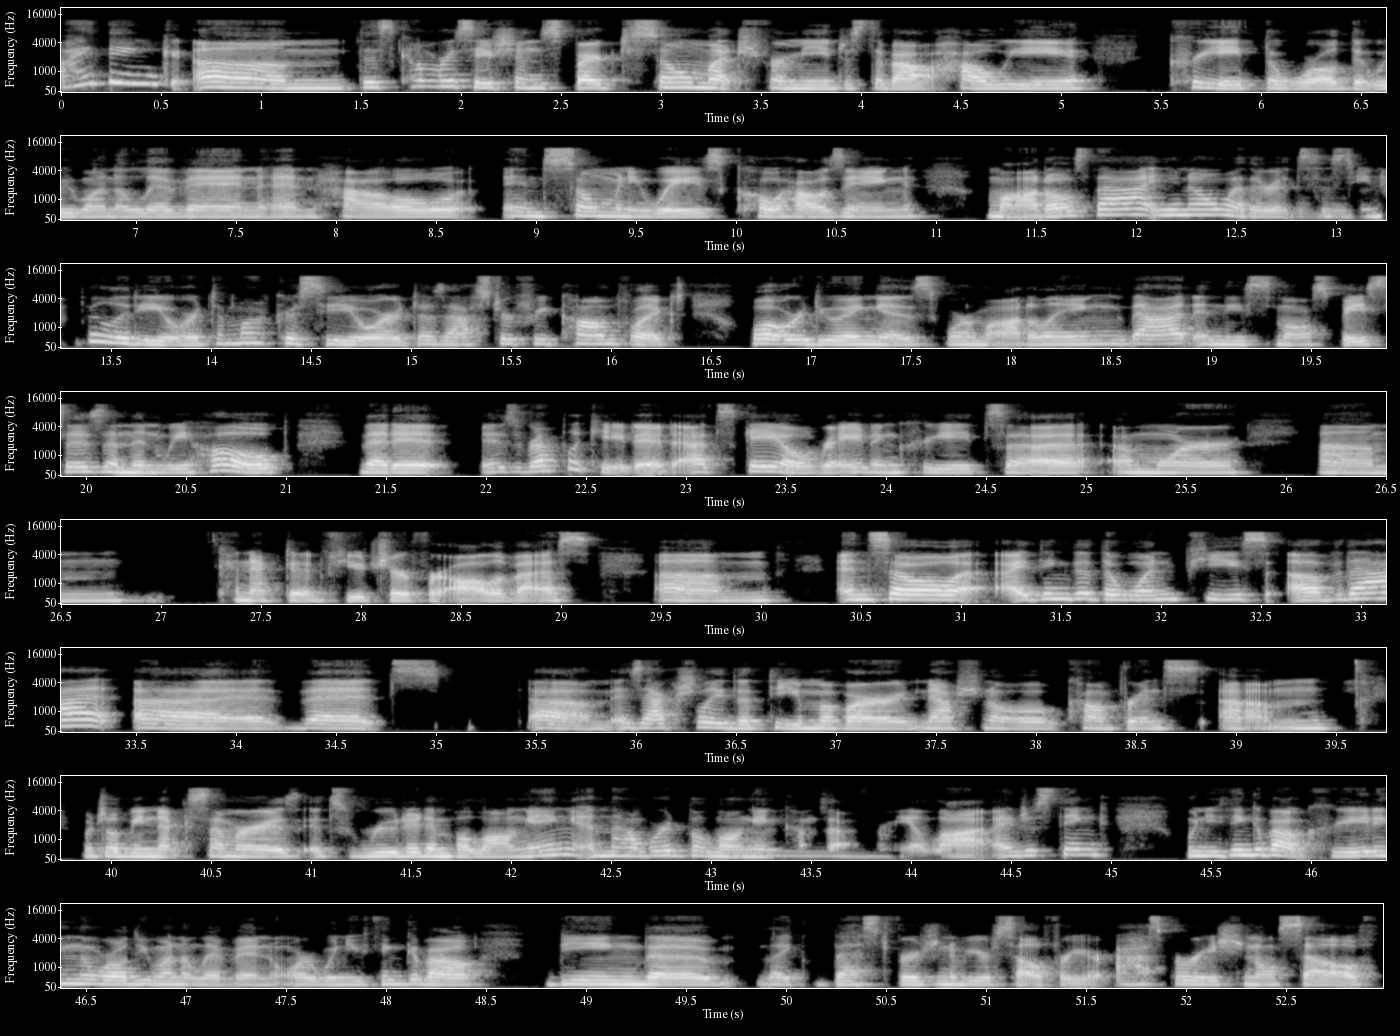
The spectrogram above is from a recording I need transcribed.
I think um, this conversation sparked so much for me just about how we create the world that we want to live in and how in so many ways co-housing models that you know whether it's mm-hmm. sustainability or democracy or disaster free conflict what we're doing is we're modeling that in these small spaces and then we hope that it is replicated at scale right and creates a, a more um, connected future for all of us um, and so I think that the one piece of that uh, that um, is actually the theme of our national conference, um, which will be next summer. Is it's rooted in belonging, and that word belonging mm. comes up for me a lot. I just think when you think about creating the world you want to live in, or when you think about being the like best version of yourself or your aspirational self,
